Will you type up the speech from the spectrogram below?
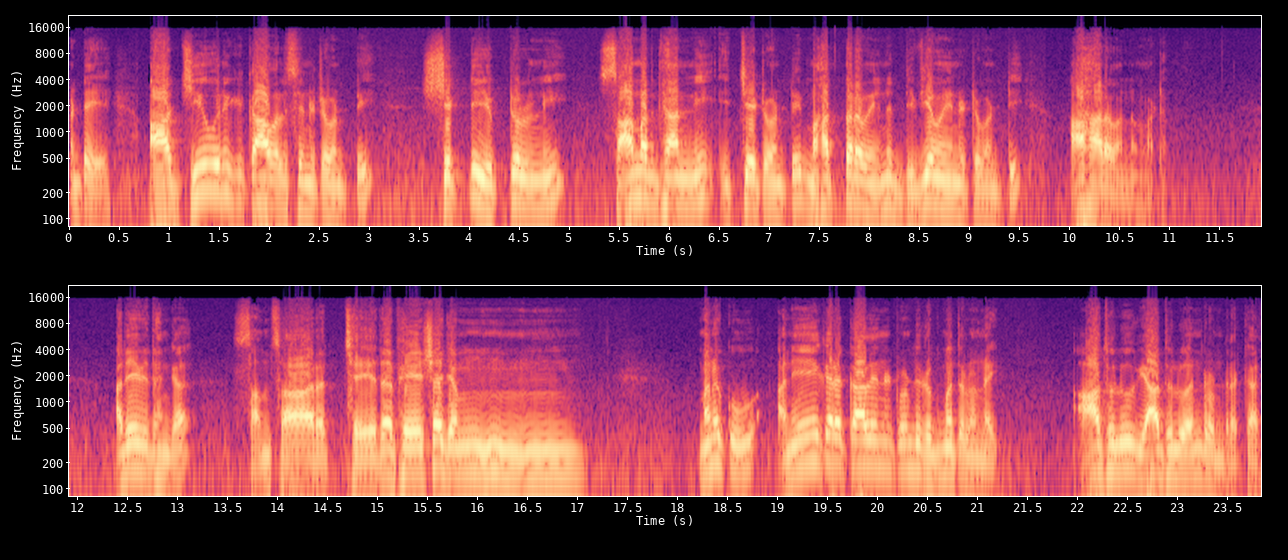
అంటే ఆ జీవునికి కావలసినటువంటి శక్తి యుక్తుల్ని సామర్థ్యాన్ని ఇచ్చేటువంటి మహత్తరమైన దివ్యమైనటువంటి ఆహారం అన్నమాట. అదేవిధంగా సంసారచ్ఛేద భేషజం మనకు అనేక రకాలైనటువంటి రుగ్మతలు ఉన్నాయి ఆధులు వ్యాధులు అని రెండు రకాలు.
